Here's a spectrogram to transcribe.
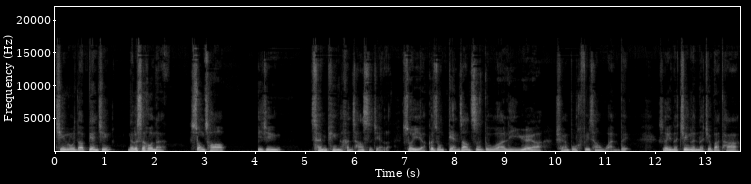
进入到汴京那个时候呢，宋朝已经承平很长时间了，所以啊，各种典章制度啊、礼乐啊，全部非常完备。所以呢，金人呢就把他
